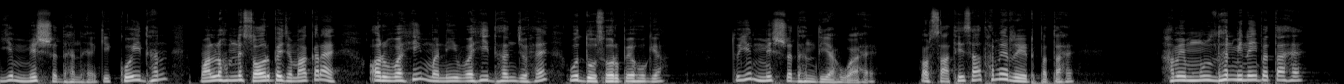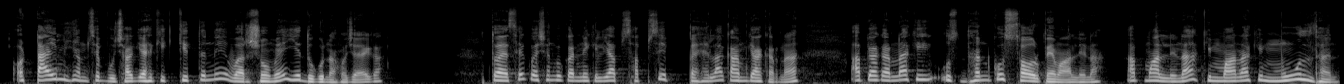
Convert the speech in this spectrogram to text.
ये मिश्र धन है कि कोई धन, मान लो हमने सौ रुपये जमा कराए और वही मनी वही धन जो है वो दो सौ रुपये हो गया। तो ये मिश्र धन दिया हुआ है और साथ ही साथ हमें रेट पता है। हमें मूलधन भी नहीं पता है। और टाइम ही हमसे पूछा गया है कि कितने वर्षों में ये दुगुना हो जाएगा। तो ऐसे क्वेश्चन को करने के लिए आप सबसे पहला काम क्या करना, आप क्या करना कि उस धन को सौ रुपये मान लेना। आप मान लेना कि माना कि मूलधन,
